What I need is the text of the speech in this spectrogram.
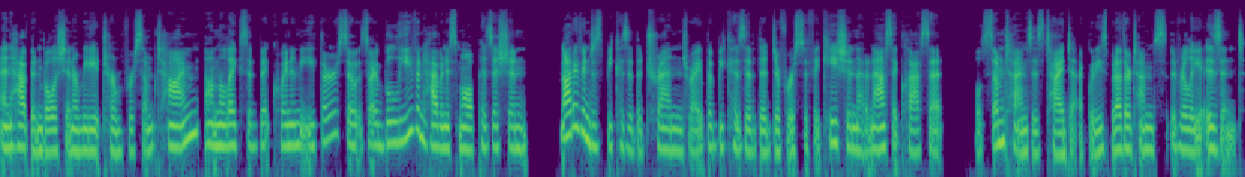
and have been bullish intermediate term for some time on the likes of Bitcoin and Ether. So, so I believe in having a small position, not even just because of the trend, right, but because of the diversification that an asset class that well sometimes is tied to equities, but other times it really isn't.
